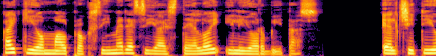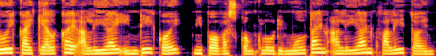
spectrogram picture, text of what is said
kai kion malproxime de. El citiui kai kelkai aliai indikoi ni povas konkludi multain aliain kvalitoin,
